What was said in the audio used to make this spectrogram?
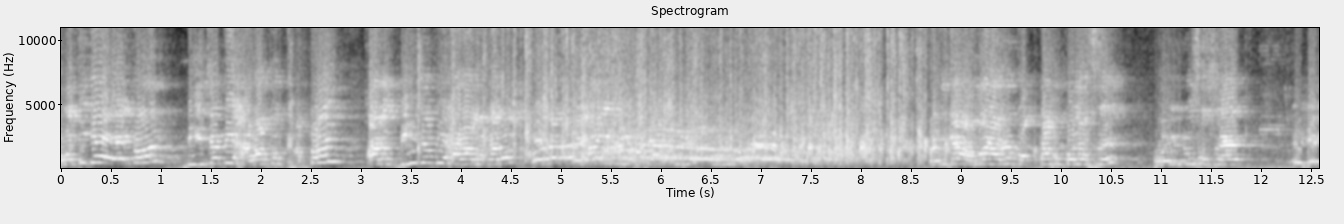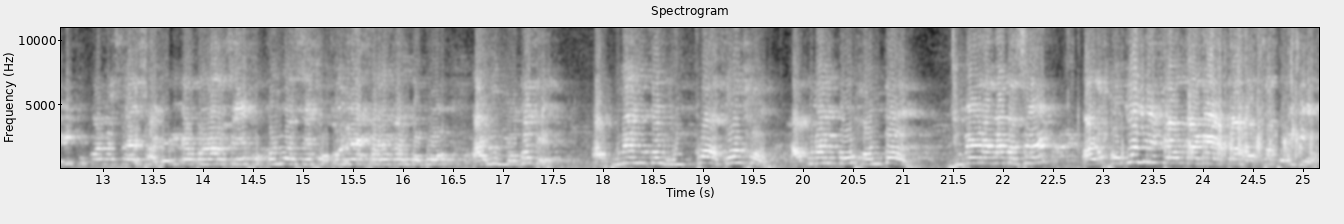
গতিকে এইবাৰ বিজেপি হাৰাটো খাটাই আৰু বিজেপি হাৰা এয়াই গতিকে আমাৰ আৰু বক্তাসকল আছে পৰিতোষ আছে দেৱী ফুকন আছে সাগৰিকা বৰা আছে সকলো আছে সকলোৱে এষাৰ এষাৰ ক'ব। আৰু লগতে আপোনালোকৰ মুখ্য আকৰ্ষণ আপোনালোকৰ সন্তান জুবেৰ নাম আছে আৰু সকলোৱে তেওঁৰ কাৰণে এটা হাত চাপৰি দিয়ক।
